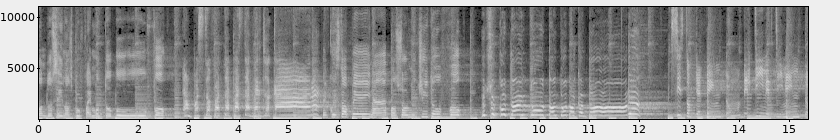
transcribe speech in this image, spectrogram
mondo se non sbuffa è molto buffo. È un posto fatto apposta per giocare. Per questo appena posso mi ci tuffo. E sono contento, tanto da cantare. Si stoppia il vento del divertimento.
